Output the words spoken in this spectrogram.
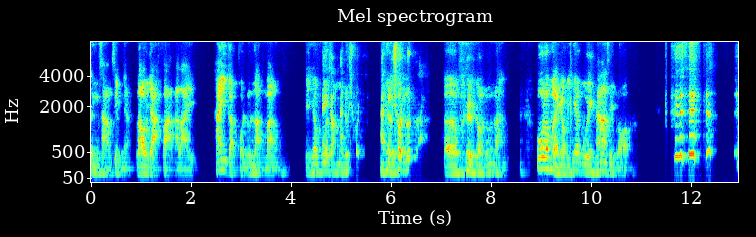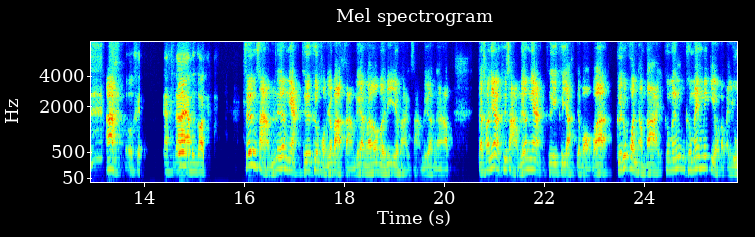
ถึงสามสิบเนี่ย เราอยากฝากอะไร ให้กับคนรุ่นหลังบ้างไอ้เที่ยวพูให้ดกับอนุชนอนุชนรุ่นหลังเออพูดคนรุ่นหลัง พูดแล้วเหมือนกับไอ้เที่ยวกูเองห้าสิบแล้วอะอะ โอเคอะได้อะมึงก่อน ซึ่งสามเรื่องเนี่ยคือคือผมจะฝากสามเรื่องแล้วก็เบอร์ดี้จะฝากอีกสามเรื่องนะครับ แต่เขาวเนี่ยคือสามเรื่องเนี่ยคือคืออยากจะบอกว่าคือทุกคนทำได้ คือมันคือแม่งไม่เกี่ยวกับอายุ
